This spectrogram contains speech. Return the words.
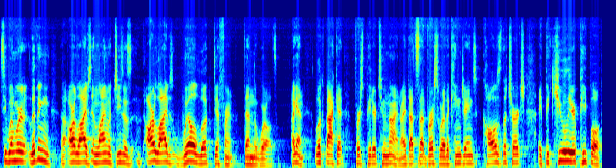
See, when we're living uh, our lives in line with Jesus, our lives will look different than the world. Again, look back at 1 Peter 2 9, right? That's that verse where the King James calls the church a peculiar people.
